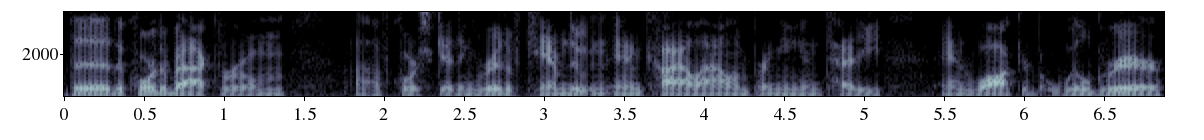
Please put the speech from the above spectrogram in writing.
the the quarterback room. Uh, of course, getting rid of Cam Newton and Kyle Allen, bringing in Teddy and Walker, but Will Grier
